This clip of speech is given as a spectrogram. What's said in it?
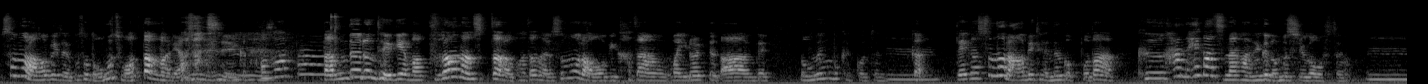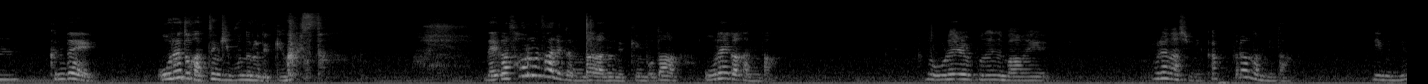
29이 되고서 너무 좋았단 말이야 사실. 음. 어서 남들은 되게 막 불안한 숫자라고 하잖아요. 29이 가장 막 이럴 때다. 근데 너무 행복했거든. 음. 그러니까 내가 29이 되는 것보다 그 한 해가 지나가는 게 너무 즐거웠어요. 음. 근데 올해도 같은 기분으로 느끼고 있어. 내가 30살이 된다라는 느낌보다 올해가 간다. 그래서 올해를 보내는 마음에 후련하십니까? 후련합니다. 님은요?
